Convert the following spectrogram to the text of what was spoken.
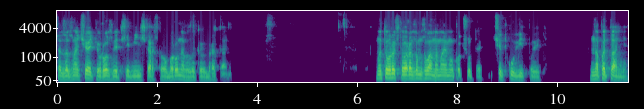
Це зазначають у розвідці Міністерства оборони Великої Британії. Ми, товариство, разом з вами маємо почути чітку відповідь на питання,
